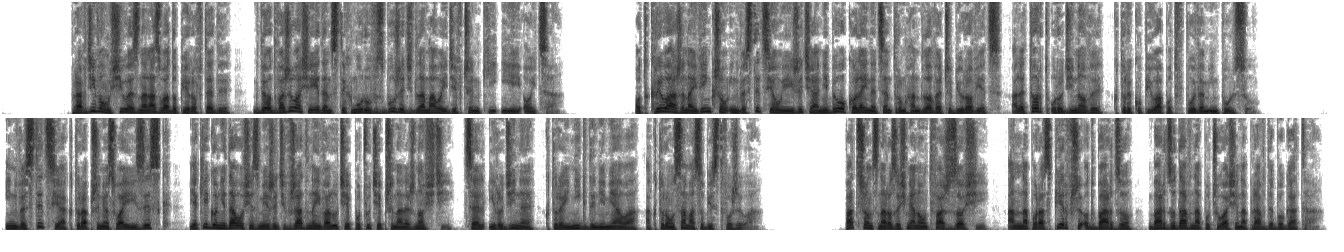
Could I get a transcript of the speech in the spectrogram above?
Prawdziwą siłę znalazła dopiero wtedy, gdy odważyła się jeden z tych murów zburzyć dla małej dziewczynki i jej ojca. Odkryła, że największą inwestycją jej życia nie było kolejne centrum handlowe czy biurowiec, ale tort urodzinowy, który kupiła pod wpływem impulsu. Inwestycja, która przyniosła jej zysk, jakiego nie dało się zmierzyć w żadnej walucie poczucie przynależności, cel i rodzinę, której nigdy nie miała, a którą sama sobie stworzyła. Patrząc na roześmianą twarz Zosi, Anna po raz pierwszy od bardzo, bardzo dawna poczuła się naprawdę bogata.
